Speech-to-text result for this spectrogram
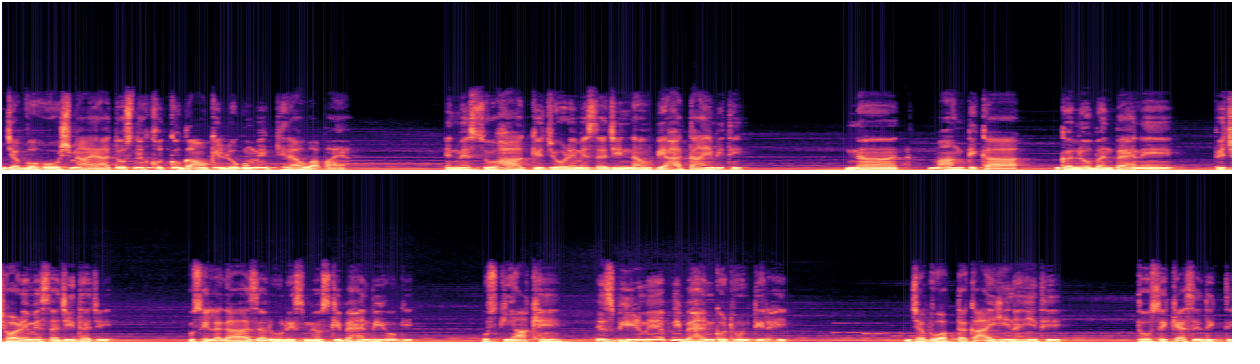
जब वो होश में आया तो उसने खुद को गाँव के लोगों में घिरा हुआ पाया। इनमें सुहाग के जोड़े में सजी नव ब्याहताएँ भी थीं। नथ मांग टिका गलो बन पहने, पिछौड़े में सजी धजी। उसे लगा ज़रूर इसमें उसकी बहन भी होगी। उसकी आँखें इस भीड़ में अपनी बहन को ढूंढती रही। जब वो अब तक आई ही नहीं थी तो उसे कैसे दिखती?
